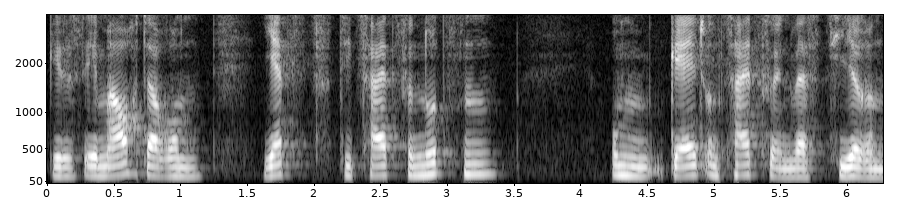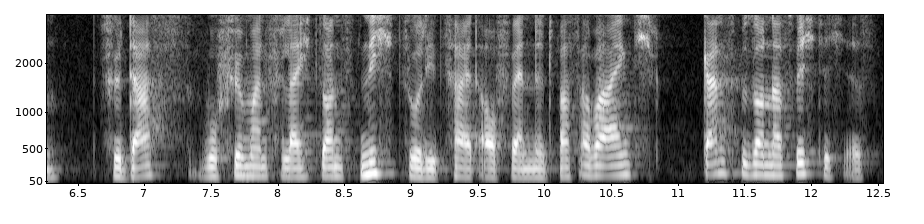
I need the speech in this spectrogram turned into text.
geht es eben auch darum, jetzt die Zeit zu nutzen, um Geld und Zeit zu investieren für das, wofür man vielleicht sonst nicht so die Zeit aufwendet, was aber eigentlich ganz besonders wichtig ist.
